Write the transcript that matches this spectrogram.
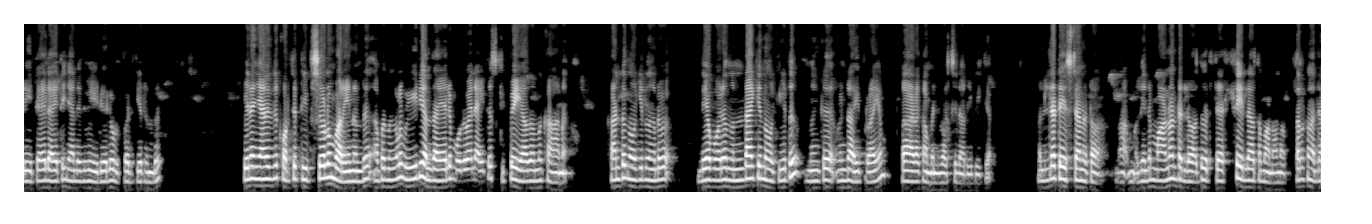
ഡീറ്റെയിൽ ആയിട്ട് ഞാനിത് വീഡിയോയിൽ ഉൾപ്പെടുത്തിയിട്ടുണ്ട്. പിന്നെ ഞാനിതിൽ കുറച്ച് ടിപ്സുകളും പറയുന്നുണ്ട്. അപ്പോൾ നിങ്ങൾ വീഡിയോ എന്തായാലും മുഴുവനായിട്ട് സ്കിപ്പ് ചെയ്യാതെ ഒന്ന് കാണുക. കണ്ടു നോക്കിയിട്ട് നിങ്ങൾ ഇതേപോലെ ഒന്ന് ഉണ്ടാക്കി നോക്കിയിട്ട് നിങ്ങൾക്ക് നിങ്ങളുടെ അഭിപ്രായം താഴെ കമന്റ് ബോക്സിൽ അറിയിപ്പിക്കുക നല്ല ടേസ്റ്റാണ് കേട്ടോ ഇതിന്റെ മണം ഉണ്ടല്ലോ അത് ഒരു രക്ഷയില്ലാത്ത മണമാണ്. അത്രയ്ക്ക് നല്ല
